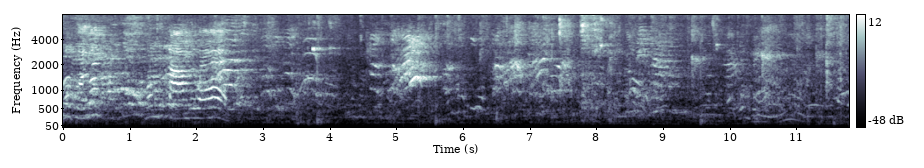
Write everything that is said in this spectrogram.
มันสวยมั้งมันไม่ตามเลยว่ะ เกื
